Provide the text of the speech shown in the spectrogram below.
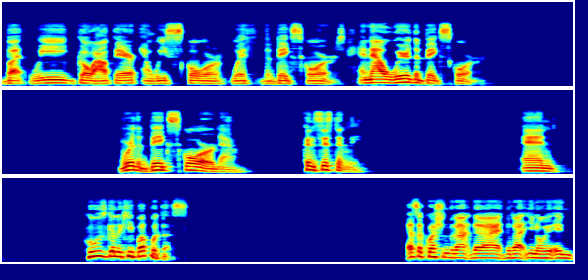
But we go out there and we score with the big scorers, and now we're the big scorer. We're the big scorer now, consistently. And who's going to keep up with us? That's a question that I that I that I you know in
